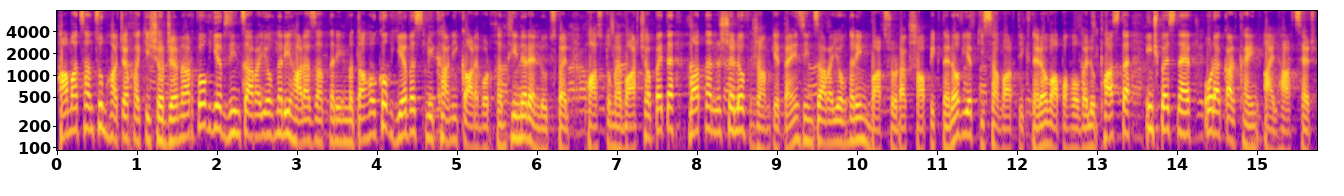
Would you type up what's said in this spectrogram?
Համացանցում հաճախակի շրջանառվող եւ զինծառայողների հարազատներին մտահոգող եւս մի քանի կարևոր խնդիրներ են լուծվել, փաստում է վարչապետը, մատնանշելով ժամկետային զինծառայողներին բարձրորակ շապիկներով եւ կիսավարտիքներով ապահովելու փաստը, ինչպես նաեւ օրակարգային այլ հարցեր։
